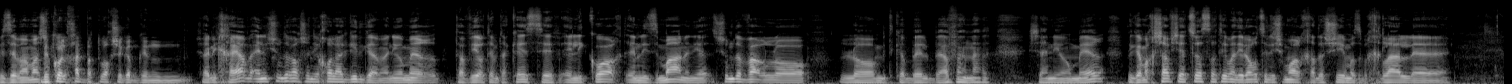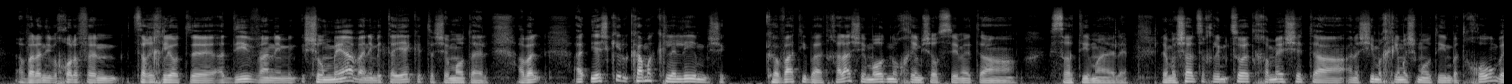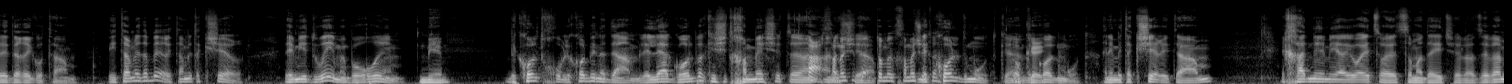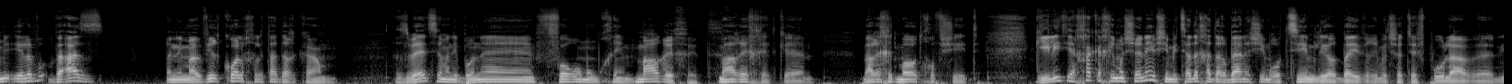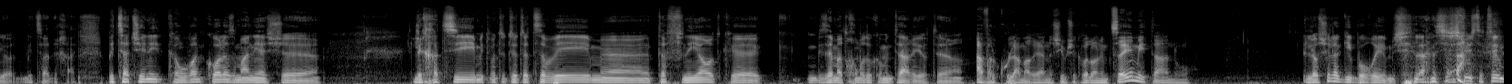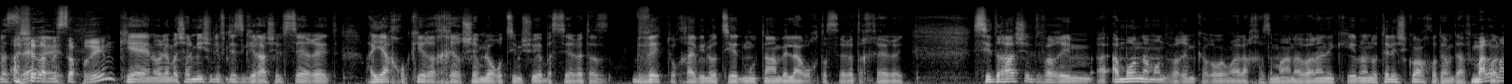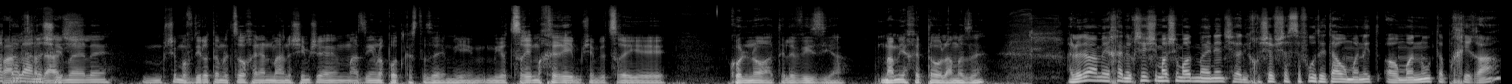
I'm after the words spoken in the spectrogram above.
וזה ממש... וכל כאילו- אחד בטוח שגם כן... שאני חייב, אין לי שום דבר שאני יכול להגיד גם, אני אומר, תביאו אתם את הכסף, אין לי כוח, אין לי זמן, אני, שום דבר לא, לא מתקבל בהבנה שאני אומר, וגם עכשיו שיצאו הסרטים אני לא רוצה לשמוע על חדשים, אז בכלל, אה, אבל אני בכל אופן צריך להיות אה, אדיב, ואני שומע ואני מתייק את השמות האלה. אבל אה, יש כאילו כמה כללים שקבעתי בהתחלה שהם מאוד נוחים שעושים את הסרטים האלה. למשל, צריך למצוא את חמשת האנשים הכי משמעותיים בתחום ולדרג אותם. ואיתם לדבר, איתם לתקשר. והם ידועים, הם ברורים. מי הם? בכל תחום, לכל בן אדם, ללאה גולדברג יש את חמשת אה, האנשים. חמשת, זאת אומרת חמשת... לכל דמות, כן, אוקיי. לכל דמות. אני מתקשר איתם, אחד מהם יהיה היועץ או היועצת המדעית שלו, זה, והם ילוו- ואז אני מעביר כל החלטה דרכם. אז בעצם אני בונה פורום מומחים. מערכת. מערכת, כן. מערכת מאוד חופשית. גיליתי אחר כך עם השנים שמצד אחד הרבה אנשים רוצים להיות בעברים ולשתף פעולה ולהיות מצד אחד. מצד שני, כמובן כל הזמן יש uh, לחצים, התמוטטות עצבים, uh, תפניות, כ... זה מהתחום הדוקומנטרי יותר. אבל כולם הרי אנשים שכבר לא נמצאים איתנו. לא של הגיבורים, של האנשים שמשתתפים בסרט. של המספרים? כן, או למשל מישהו לפני סגירה של סרט, היה חוקר אחר שהם לא רוצים שהוא יהיה בסרט, אז וטו חייבים להוציא את דמותם ולערוך את הסרט אחרת. סדרה של דברים, המון המון דברים קרו במהלך הזמן, אבל אני כאילו נוטה לשכוח אותם דווקא מה כל למדת פעם על מחדש. האנשים האלה, שמבדיל אותם לצורך העניין מהאנשים שמאזינים לפודקאסט הזה, מיוצרים אחרים, שהם יוצרי אה, קולנוע, טלוויזיה? מה מייחד את העולם הזה? אני לא יודע מה אני חושב שמשהו מאוד מעניין, שאני חושב שהספרות הייתה האומנית, האומנות הבכירה,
